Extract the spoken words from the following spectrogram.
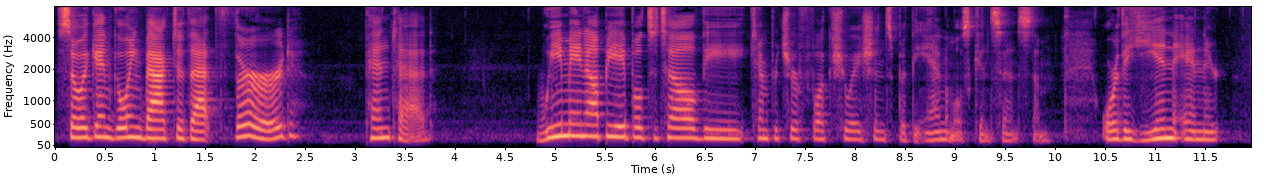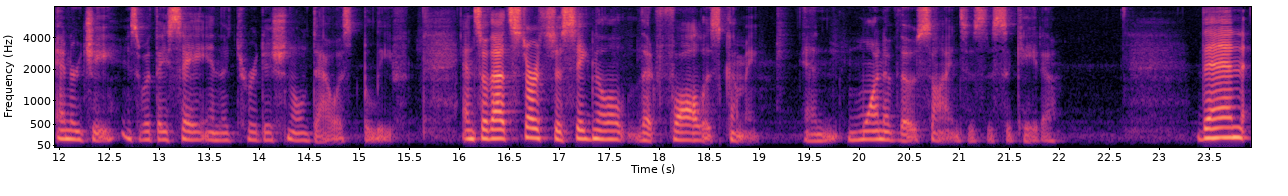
So, again, going back to that third pentad, we may not be able to tell the temperature fluctuations, but the animals can sense them. Or the yin ener- energy is what they say in the traditional Taoist belief. And so that starts to signal that fall is coming. And one of those signs is the cicada. Then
